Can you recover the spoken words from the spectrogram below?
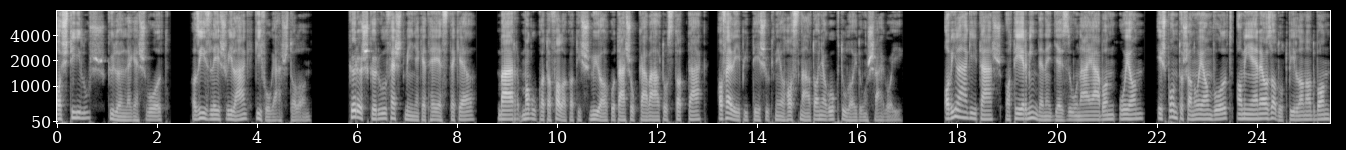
A stílus különleges volt, az ízlésvilág kifogástalan. Körös körül festményeket helyeztek el, bár magukat a falakat is műalkotásokká változtatták, a felépítésüknél használt anyagok tulajdonságai. A világítás a tér minden egyes zónájában olyan és pontosan olyan volt, amilyenre az adott pillanatban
